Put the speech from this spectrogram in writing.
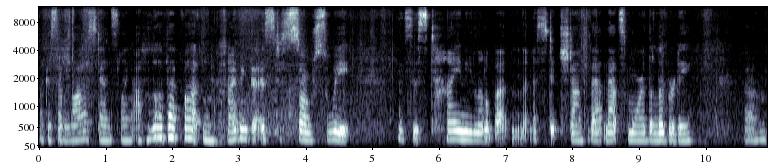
Like I said, a lot of stenciling. I love that button. I think that is just so sweet. It's this tiny little button that I stitched onto that, and that's more the Liberty, um,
